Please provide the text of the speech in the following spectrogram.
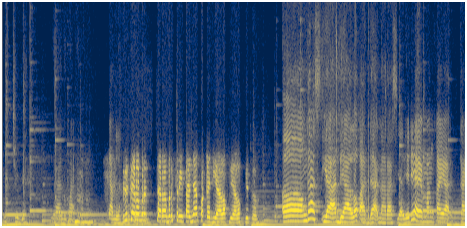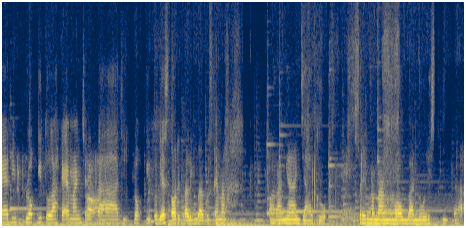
lucu deh. Ya lumayan Mhm. kan lah. Itu cara ber, cara berceritanya pakai dialog-dialog gitu. Eh, enggak, ya dialog ada narasi. Jadi ya emang kayak kayak di blog gitulah, kayak emang cerita di blog gitu. Dia storytelling bagus, emang orangnya jago. sering menang lomba nulis juga.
